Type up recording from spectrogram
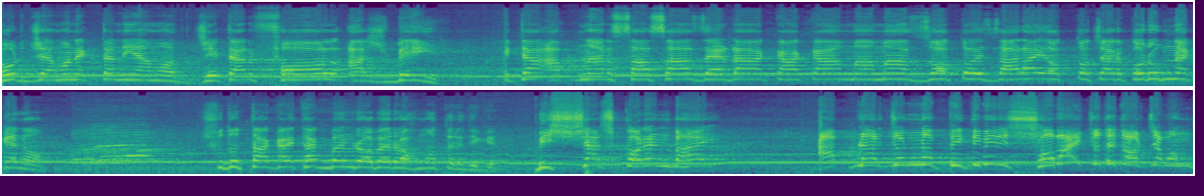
ধৈর্য এমন একটা নিয়ামত, যেটার ফল আসবেই। এটা আপনার চাচা জেডা কাকা, মামা, যতই যারাই অত্যাচার করুক না কেন, শুধু তাকায় থাকবেন রবের রহমতের দিকে। বিশ্বাস করেন ভাই, আপনার জন্য পৃথিবীর সবাই যদি দরজা বন্ধ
